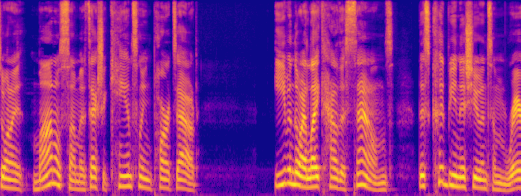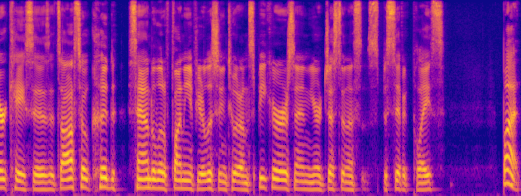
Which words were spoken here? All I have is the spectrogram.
So when I mono sum it, it's actually canceling parts out. even though I like how this sounds, this could be an issue in some rare cases. It also could sound a little funny if you're listening to it on speakers and you're just in a specific place. But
